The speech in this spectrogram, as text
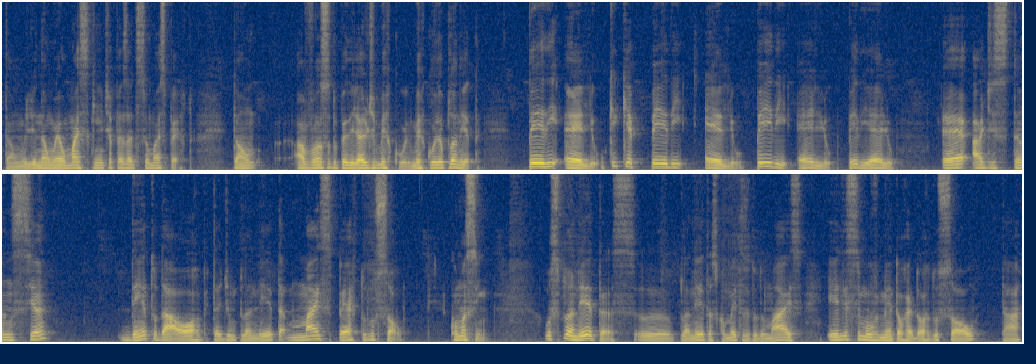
Então ele não é o mais quente, apesar de ser o mais perto. Então, avanço do periélio de Mercúrio. Mercúrio é o planeta. Periélio. O que, que é periélio? Periélio, periélio é a distância dentro da órbita de um planeta mais perto do Sol. Como assim? Os planetas, uh, planetas, cometas e tudo mais, ele se movimenta ao redor do Sol, tá?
